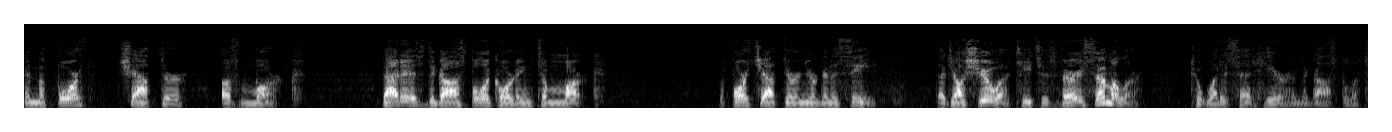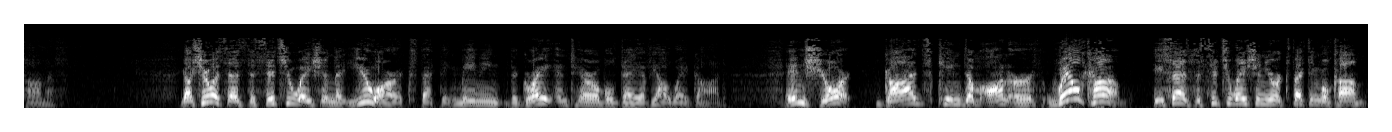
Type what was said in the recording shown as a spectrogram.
in the fourth chapter of Mark. That is the gospel according to Mark. The fourth chapter and you're going to see that Yeshua teaches very similar to what is said here in the Gospel of Thomas. Yeshua says the situation that you are expecting, meaning the great and terrible day of Yahweh God. In short, God's kingdom on earth will come. He says the situation you're expecting will come.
